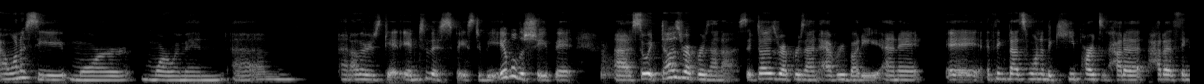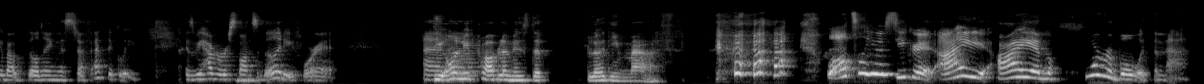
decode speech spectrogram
I want to see more more women um, and others get into this space to be able to shape it. Uh, so it does represent us. It does represent everybody, and it, it, I think that's one of the key parts of how to how to think about building this stuff ethically, is we have a responsibility for it. And, the only uh, problem is the bloody math. well, I'll tell you a secret. I I am horrible with the math.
